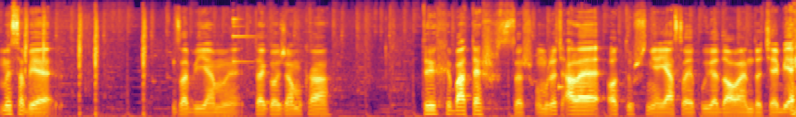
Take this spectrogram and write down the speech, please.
my sobie zabijamy tego ziomka. Ty chyba też chcesz umrzeć, ale otóż nie, ja sobie pójdę dołem do ciebie.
